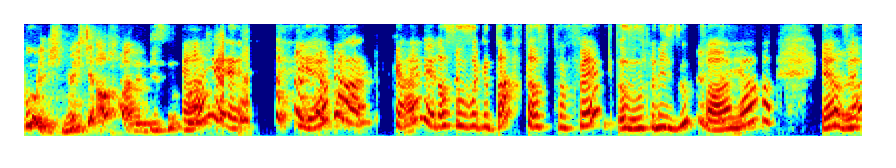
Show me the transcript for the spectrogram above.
cool, ich möchte auch mal in diesen Podcast. Geil. Ja, geil, dass du so gedacht hast. Perfekt. Also, das finde ich super. Ja, ja, sehr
